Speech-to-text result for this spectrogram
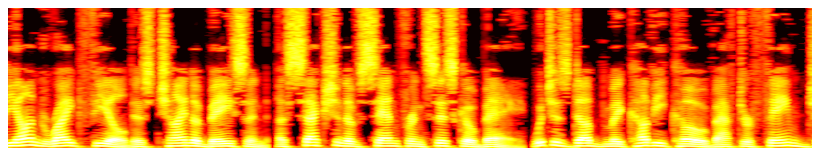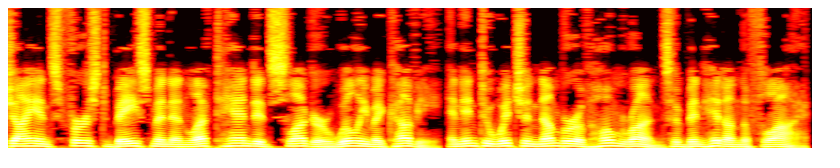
Beyond right field is China Basin, a section of San Francisco Bay, which is dubbed McCovey Cove after famed Giants first baseman and left-handed slugger Willie McCovey, and into which a number of home runs have been hit on the fly.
